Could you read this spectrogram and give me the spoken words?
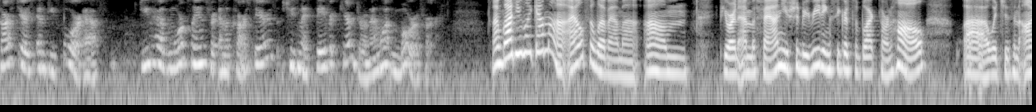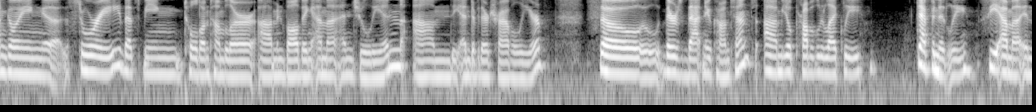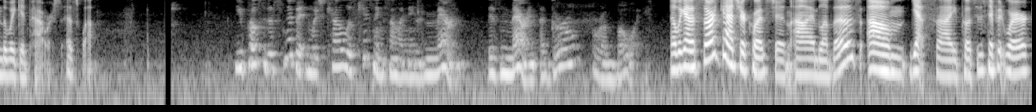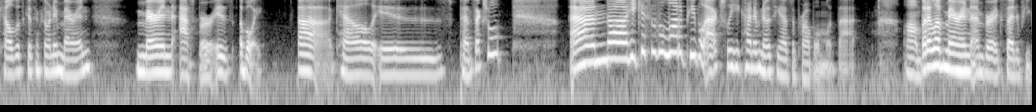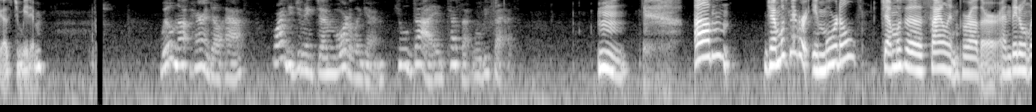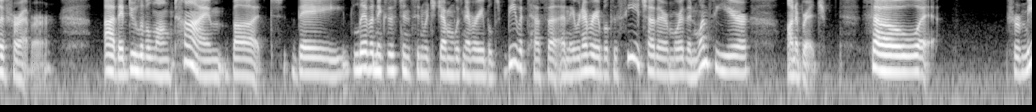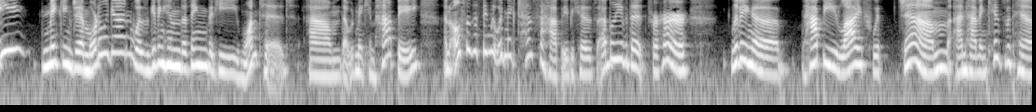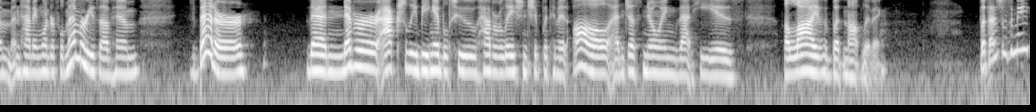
Carstairs MP4 asks, Do you have more plans for Emma Carstairs? She's my favorite character and I want more of her. I'm glad you like Emma. I also love Emma. Um, if you're an Emma fan, you should be reading Secrets of Blackthorn Hall, uh, which is an ongoing uh, story that's being told on Tumblr um, involving Emma and Julian, um, the end of their travel year. So there's that new content. Um, you'll probably likely, definitely see Emma in the Wicked Powers as well. You posted a snippet in which Kel was kissing someone named Marin. Is Marin a girl or a boy? Oh, we got a sword catcher question. I love those. Um, yes, I posted a snippet where Kel was kissing someone named Marin. Marin Asper is a boy. Uh, Kel is pansexual. And uh, he kisses a lot of people, actually. He kind of knows he has a problem with that. Um, but I love Marin. I'm very excited for you guys to meet him. Will Not Herondale asked, Why did you make Jem mortal again? He will die and Tessa will be sad. Hmm. Um, Jem was never immortal. Jem was a silent brother, and they don't live forever. Uh, they do live a long time, but they live an existence in which Jem was never able to be with Tessa, and they were never able to see each other more than once a year on a bridge. So, for me, making Jem mortal again was giving him the thing that he wanted, um, that would make him happy, and also the thing that would make Tessa happy, because I believe that for her, living a happy life with Jem and having kids with him and having wonderful memories of him is better than never actually being able to have a relationship with him at all and just knowing that he is alive but not living. But that's just me.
